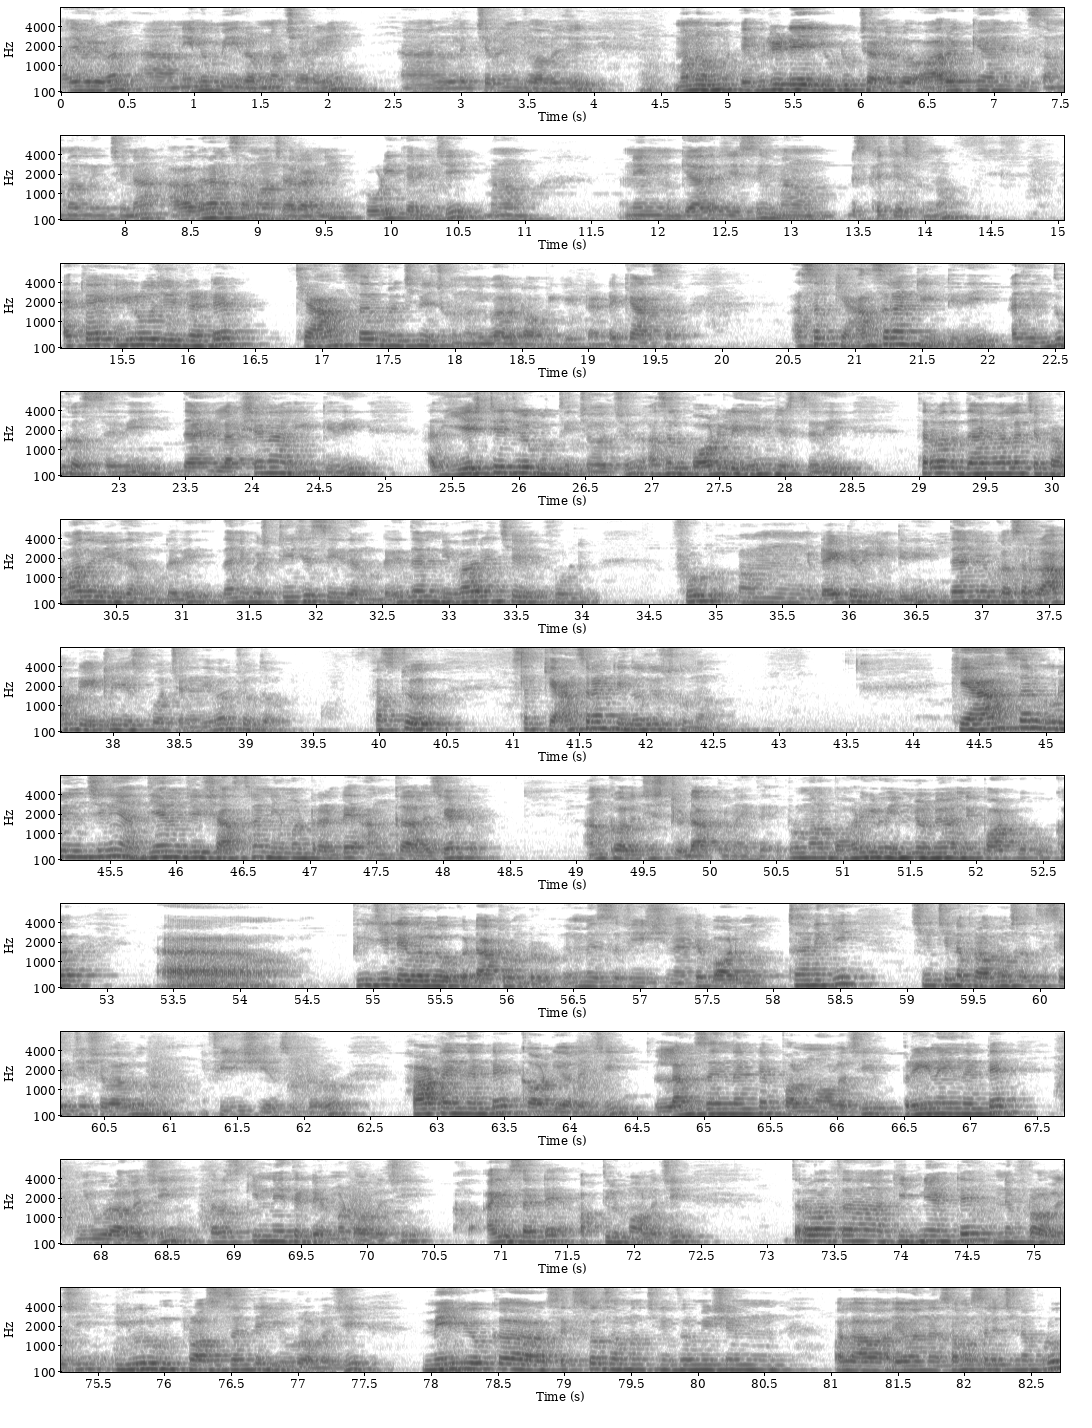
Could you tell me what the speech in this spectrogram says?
Hi everyone నేను మీ Ramanachari lecturer in zoology మనం ఎవ్రీడే యూట్యూబ్ ఛానల్లో ఆరోగ్యానికి సంబంధించిన అవగాహన సమాచారాన్ని క్రోడీకరించి మనం నేను గ్యాదర్ చేసి మనం డిస్కస్ చేస్తున్నాం. అయితే ఈరోజు ఏంటంటే క్యాన్సర్ గురించి నేర్చుకుందాం. ఇవాళ టాపిక్ ఏంటంటే క్యాన్సర్ అసలు క్యాన్సర్ అంటే ఏంటిది? అది ఎందుకు వస్తుంది? దాని లక్షణాలు ఏంటిది? అది ఏ స్టేజ్లో గుర్తించవచ్చు? అసలు బాడీలో ఏం చేస్తుంది? తర్వాత దానివల్ల వచ్చే ప్రమాదం ఏ విధంగా ఉంటుంది? దాని యొక్క స్టేజెస్ ఏ విధంగా ఉంటుంది? దాన్ని నివారించే ఫుడ్ ఫుడ్ డైటరీ ఏంటిది? దాని యొక్క అసలు రాకుండా ఎట్లా చేసుకోవచ్చు అనేది ఇవాళ చూద్దాం. ఫస్ట్ అసలు క్యాన్సర్ అంటే ఏదో చూసుకుందాం. క్యాన్సర్ గురించిని అధ్యయనం చేసే శాస్త్రాన్ని ఏమంటారు అంటే అంకాలజీ అంటాం. అంకాలజిస్ట్ డాక్టర్ని అయితే ఇప్పుడు మన బాడీలో ఎన్ని ఉన్నాయో అన్ని పాటు ఒక్కొక్క పీజీ లెవెల్లో ఒక డాక్టర్ ఉంటారు. ఎంఎస్ ఫిజిషియన్ అంటే బాడీ మొత్తానికి చిన్న చిన్న ప్రాబ్లమ్స్ వస్తే సెట్ చేసే వాళ్ళు ఫిజిషియన్స్ ఉంటారు. హార్ట్ అయిందంటే కార్డియాలజీ లంగ్స్ అయిందంటే పల్మాలజీ బ్రెయిన్ అయిందంటే న్యూరాలజీ తర్వాత స్కిన్ అయితే డెర్మటాలజీ ఐస్ అంటే అప్తిల్మాలజీ తర్వాత కిడ్నీ అంటే నెఫ్రాలజీ యూరిన్ ప్రాసెస్ అంటే యూరాలజీ మెయిల్ యొక్క సెక్స్వల్ సంబంధించిన ఇన్ఫర్మేషన్ వాళ్ళ ఏమైనా సమస్యలు వచ్చినప్పుడు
